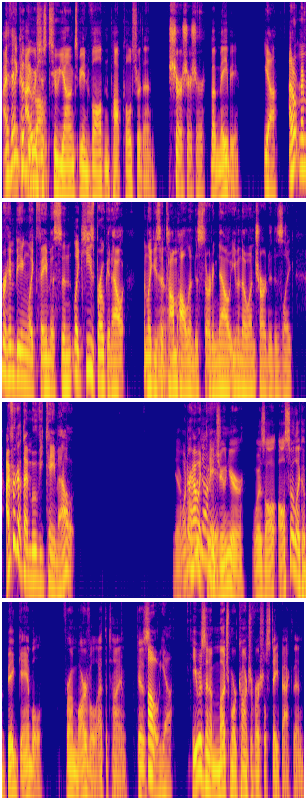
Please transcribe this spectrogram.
I think I was wrong. just too young to be involved in pop culture then, Sure, sure, sure. but maybe. Yeah, I don't remember him being like famous and like he's broken out. And like you said, Yeah. Tom Holland is starting now, even though Uncharted is like I forgot that movie came out. Yeah, I wonder how it Downey did. Jr. was al- also like a big gamble from Marvel at the time because Oh yeah. He was in a much more controversial state back then.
